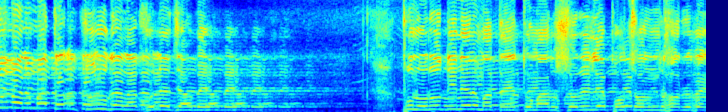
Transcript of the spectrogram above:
তোমার মাথার চুল গলা খুলে যাবে। পনেরো দিনের মাথায় তোমার শরীরে পচন ধরবে।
